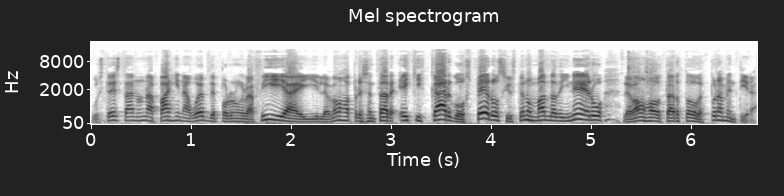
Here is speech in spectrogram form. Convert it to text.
usted está en una página web de pornografía y le vamos a presentar X cargos, pero si usted nos manda dinero, le vamos a votar todo. Es pura mentira.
